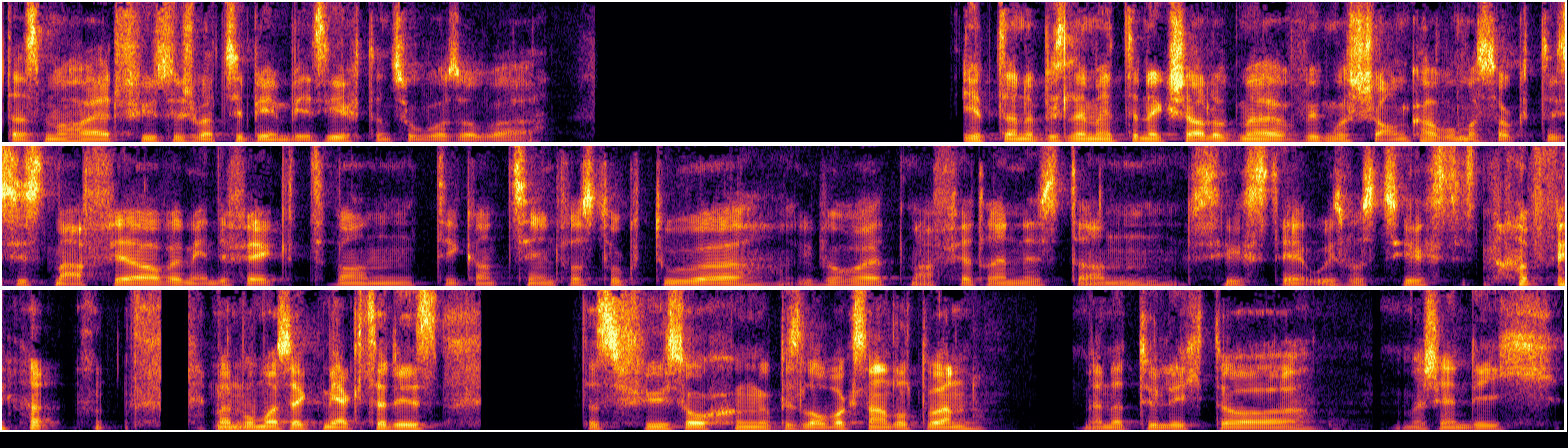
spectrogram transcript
dass man halt viel so schwarze BMW sieht und sowas, aber ich habe dann ein bisschen im Internet geschaut, ob man irgendwas schauen kann, wo man sagt, das ist Mafia, aber im Endeffekt, wenn die ganze Infrastruktur überall Mafia drin ist, dann siehst du alles, was du siehst, ist Mafia. ich meine, wo man es halt gemerkt hat, ist, dass viele Sachen ein bisschen obergesandelt waren, weil natürlich da wahrscheinlich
